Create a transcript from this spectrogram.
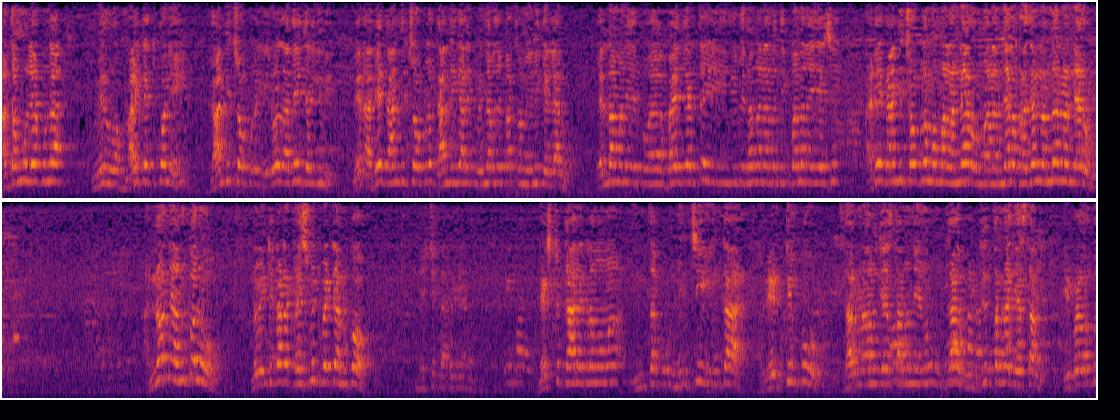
ఆ దమ్ము లేకుండా మీరు మైక్ ఎత్తుకొని గాంధీ చౌక్లో ఈరోజు అదే జరిగింది. నేను అదే గాంధీ చౌక్లో గాంధీ గారికి విన్నపతి పత్రం వెళ్ళాను. వెళ్దామని బయలుదేరితే ఈ విధంగా నన్ను దిగ్బంధన చేసి అదే గాంధీ చౌక్లో మమ్మల్ని అన్నారు మన నంద్యాల ప్రజలందరినీ అన్నారు. అన్నోని అనుకో నువ్వు. నువ్వు ఇంటికాడ ప్రెస్ మీట్ పెట్టి అనుకో. నెక్స్ట్ కార్యక్రమం. నెక్స్ట్ కార్యక్రమం ఇంతకు మించి ఇంకా రెట్టింపు ధర్నాలు చేస్తాను నేను ఇంకా ఉధృతంగా చేస్తాను. ఇప్పటి వరకు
